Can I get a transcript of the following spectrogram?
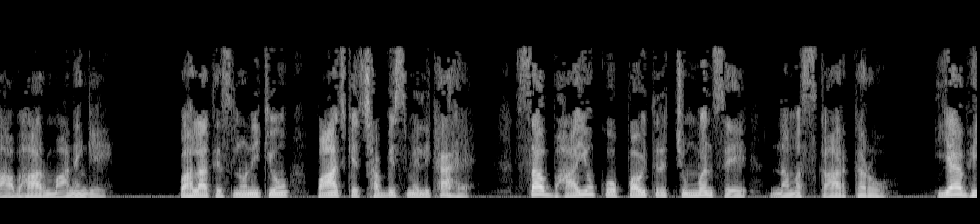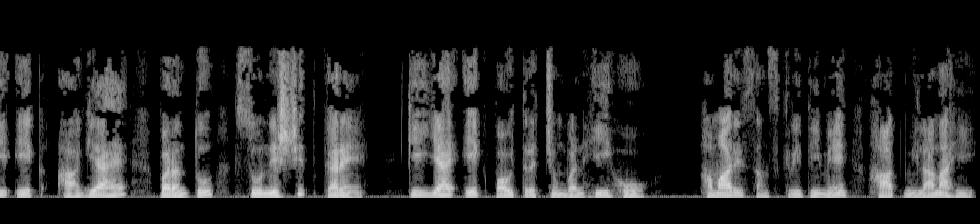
आभार मानेंगे। पहला थिसलोनिकियों पाँच के छब्बीस में लिखा है, सब भाइयों को पवित्र चुंबन से नमस्कार करो। यह भी एक आज्ञा है, परंतु सुनिश्चित करें कि यह एक पवित्र चुंबन ही हो। हमारी संस्कृति में हाथ मिलाना ही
